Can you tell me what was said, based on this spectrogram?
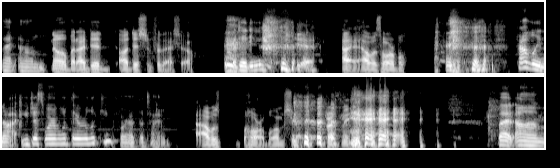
but um, No, but I did audition for that show. did you? Yeah. I, I was horrible. Probably not. You just weren't what they were looking for at the time. I was horrible, I'm sure. Trust me. but um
